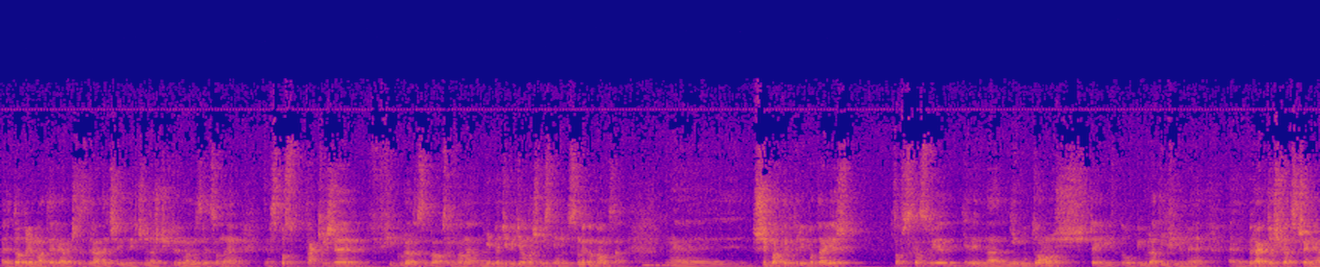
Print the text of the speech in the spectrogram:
e, dobry materiał, czy zdrady, czy innych czynności, które mamy zlecone, w sposób taki, że figurant, osoba obserwowana nie będzie wiedział o naszym istnieniu do samego końca. Mhm. Przykład ten, który podajesz, to wskazuje, nie wiem, na nieudolność tego biura, tej firmy, brak doświadczenia.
